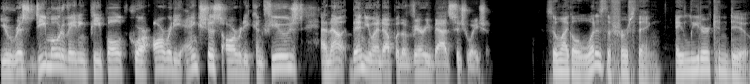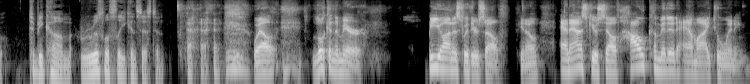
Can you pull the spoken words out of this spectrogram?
you risk demotivating people who are already anxious, already confused, and now, then you end up with a very bad situation. So, Michael, what is the first thing a leader can do to become ruthlessly consistent? well, look in the mirror. Be honest with yourself, you know, and ask yourself, how committed am I to winning?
